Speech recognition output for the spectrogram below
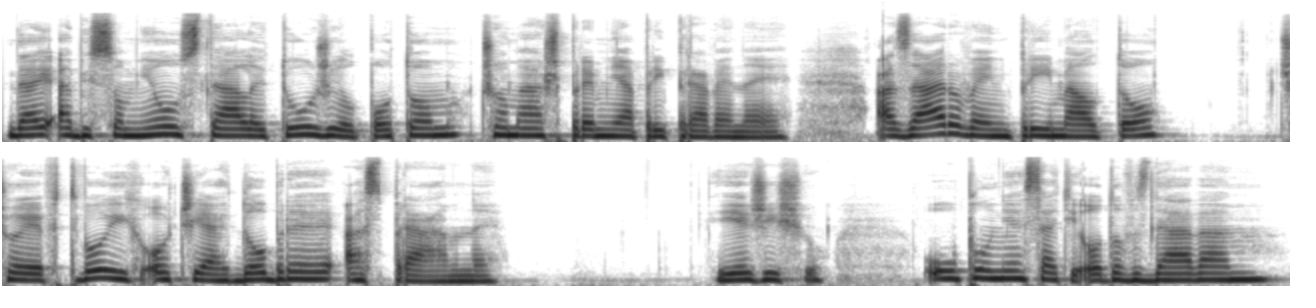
Daj, aby som neustále túžil po tom, čo máš pre mňa pripravené a zároveň príjmal to, čo je v tvojich očiach dobré a správne. Ježišu, úplne sa ti odovzdávam,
